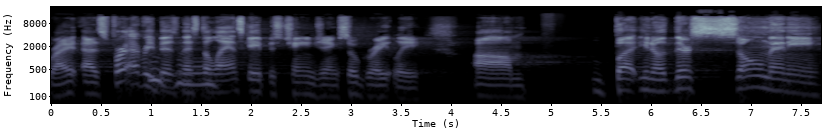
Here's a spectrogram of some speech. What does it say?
right? As for every business, the Mhm. landscape is changing so greatly. Um, but you know, there's so many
